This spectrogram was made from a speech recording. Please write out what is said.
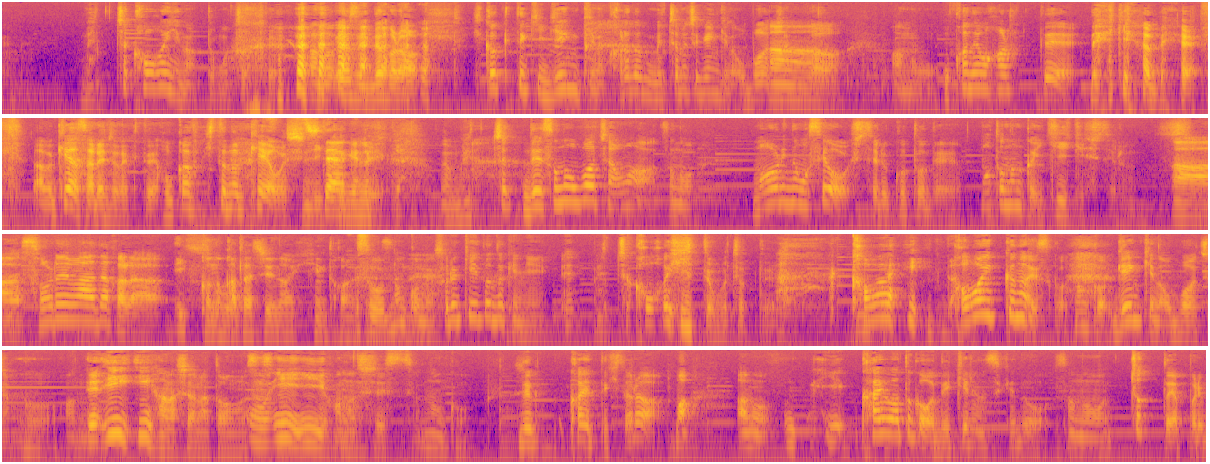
めっちゃ可愛いなって思っちゃって。あの要するにだから比較的元気な体めちゃめちゃ元気なおばあちゃんがあのお金を払ってデイケアであのケアされるんじゃなくて他の人のケアをしに行くっていう。あげる。めっちゃでそのおばあちゃんはその周りのお世話をしてることでまたなんか生き生きしてるんですよね。ああそれはだから一個の形のヒントかもしれそないうですなんかねそれ聞いた時にえめっちゃ可愛いって思っちゃって可愛いんだ。可愛くないですか？なんか元気なおばあちゃんがあいいいい話だなと思います、うんいいいい話ですよ。なんかで帰ってきたらまああのい会話とかはできるんですけどそのちょっとやっぱり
